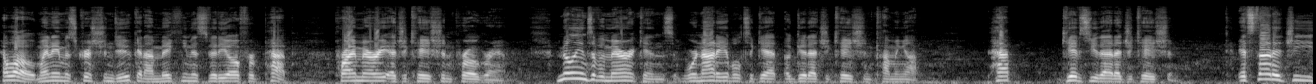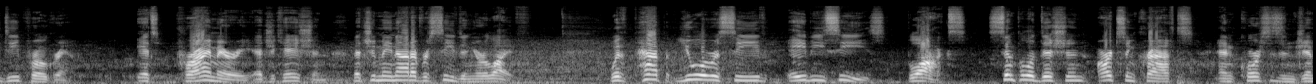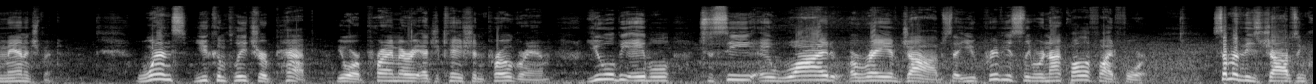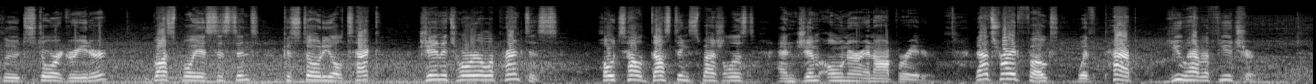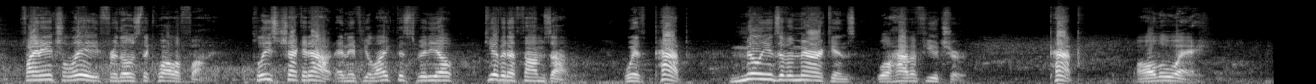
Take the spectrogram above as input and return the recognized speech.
Hello, my name is Christian Duke and I'm making this video for PEP, Primary Education Program. Millions of Americans were not able to get a good education coming up. PEP gives you that education. It's not a GED program. It's primary education that you may not have received in your life. With PEP, you will receive ABCs, blocks, simple addition, arts and crafts, and courses in gym management. Once you complete your PEP, your primary education program, you will be able to see a wide array of jobs that you previously were not qualified for. Some of these jobs include store greeter, busboy assistant, custodial tech, janitorial apprentice, hotel dusting specialist, and gym owner and operator. That's right, folks, with PEP, you have a future. Financial aid for those that qualify. Please check it out, and if you like this video, give it a thumbs up. With PEP, millions of Americans will have a future. PEP, all the way.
